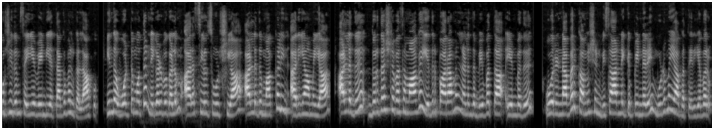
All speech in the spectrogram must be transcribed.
ஊர்ஜிதம் செய்ய வேண்டிய தகவல்கள் ஆகும் இந்த ஒட்டுமொத்த நிகழ்வுகளும் அரசியல் சூழ்ச்சியா அல்லது மக்களின் அறியாமையா அல்லது துரதிருஷ்டவசமாக எதிர்பாராமல் நடந்த விபத்தா என்பது ஒரு நபர் கமிஷன் விசாரணைக்கு பின்னரே முழுமையாக தெரிய வரும்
